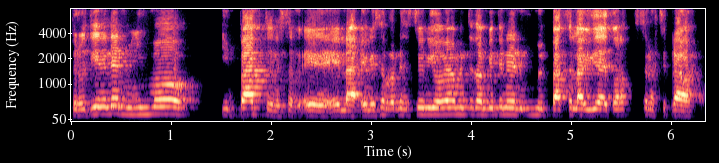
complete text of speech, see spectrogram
pero tienen el mismo impacto en esa, eh, en, la, en esa organización y obviamente también tienen el mismo impacto en la vida de todas las personas que trabajan.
